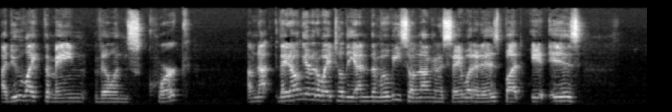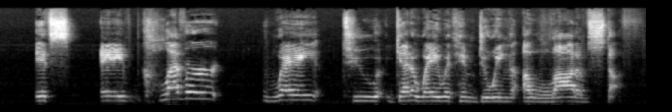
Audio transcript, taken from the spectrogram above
I do like the main villain's quirk. I'm not. They don't give it away till the end of the movie, so I'm not going to say what it is. But it is. It's a clever way to get away with him doing a lot of stuff.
